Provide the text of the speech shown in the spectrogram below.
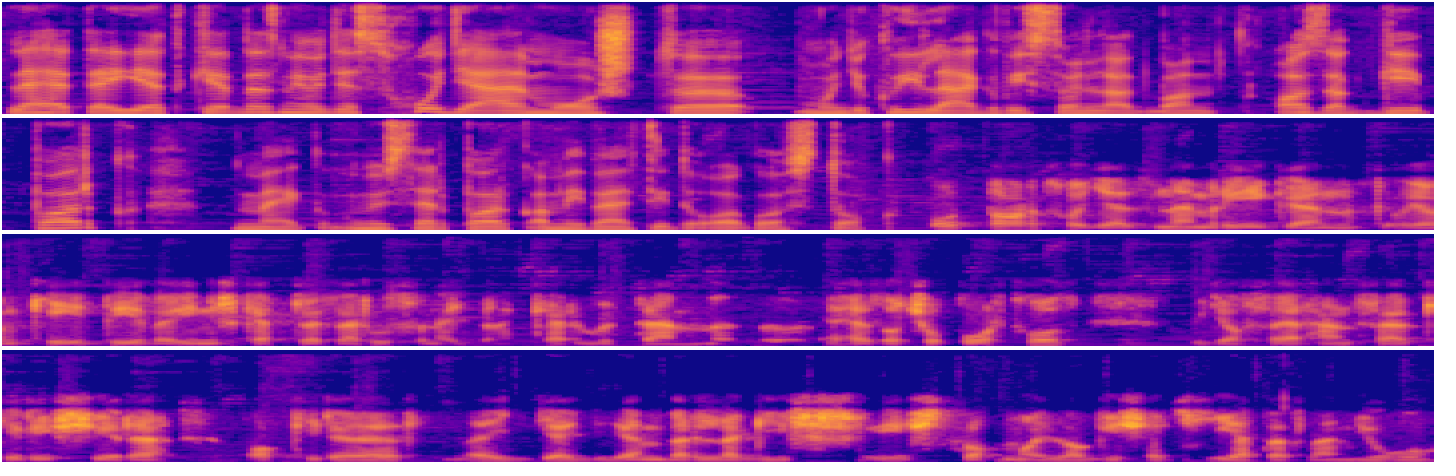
lehet-e ilyet kérdezni, hogy ez hogy áll most mondjuk világviszonylatban az a géppark, meg műszerpark, amivel ti dolgoztok? Ott tart, hogy ez nem régen, olyan két éve, én is 2021-ben kerültem ehhez a csoporthoz, ugye a Ferhán felkérésére, akire egy, egy emberileg is és szakmailag is egy hihetetlen jó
